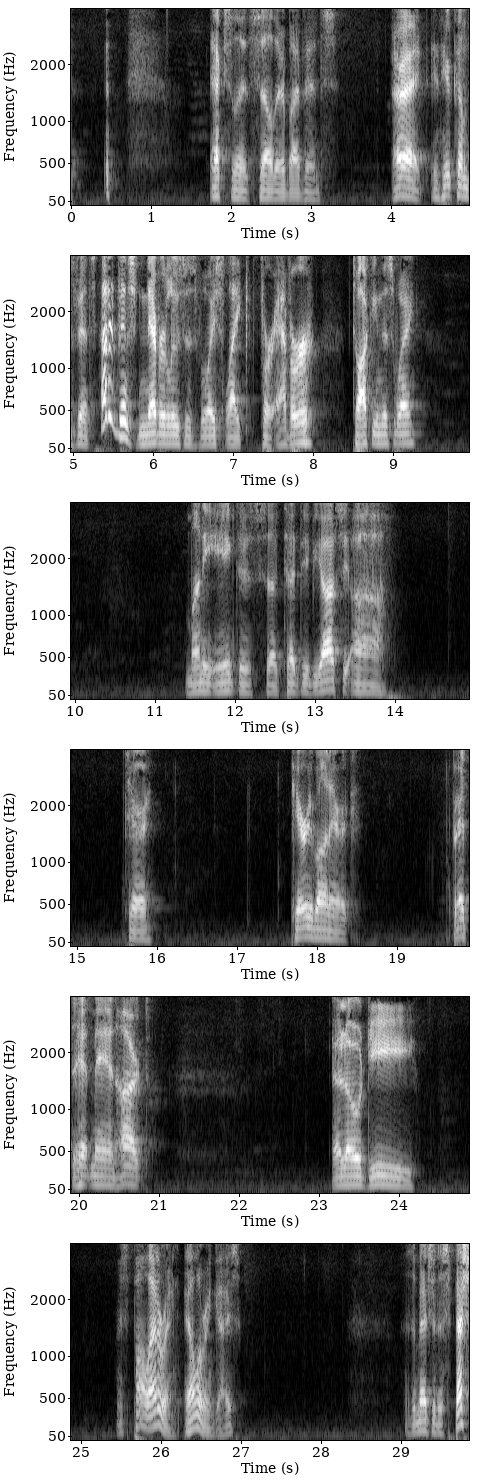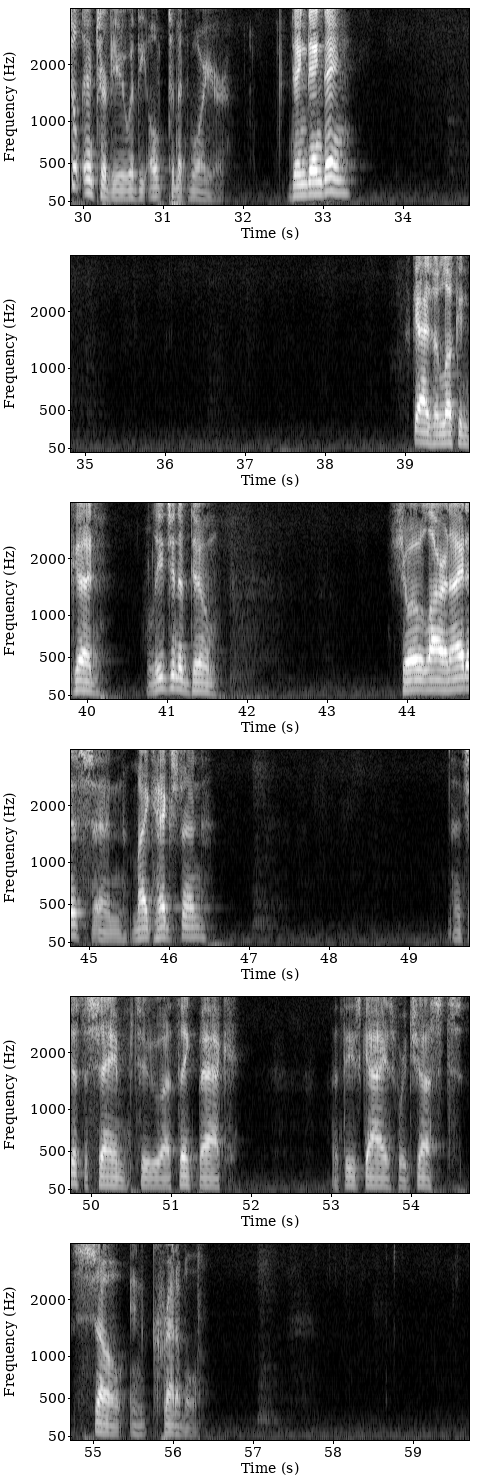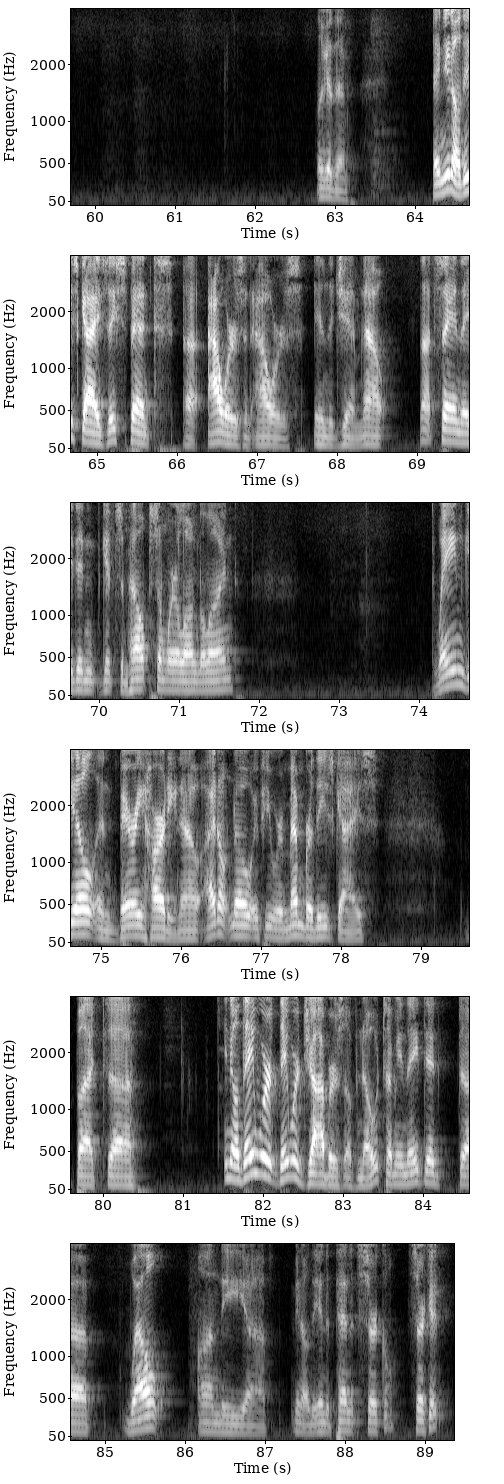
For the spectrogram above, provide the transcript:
Excellent sell there by Vince. All right, and here comes Vince. How did Vince never lose his voice like forever talking this way? Money Inc. There's uh, Ted DiBiase. Ah, uh, Terry. Kerry Von Erich. Bret the Hitman Hart. LOD. There's Paul Ellering, Ellering, guys. As I mentioned, a special interview with the Ultimate Warrior. Ding, ding, ding. These guys are looking good. Legion of Doom. Joe Laurinaitis and Mike Hegstrand. It's just a shame to uh, think back that these guys were just so incredible. Look at them. And you know, these guys, they spent uh, hours and hours in the gym. Now, not saying they didn't get some help somewhere along the line. Duane Gill and Barry Hardy. Now, I don't know if you remember these guys, but uh, you know they were they were jobbers of note. I mean, they did uh, well on the uh, you know the independent circle circuit.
